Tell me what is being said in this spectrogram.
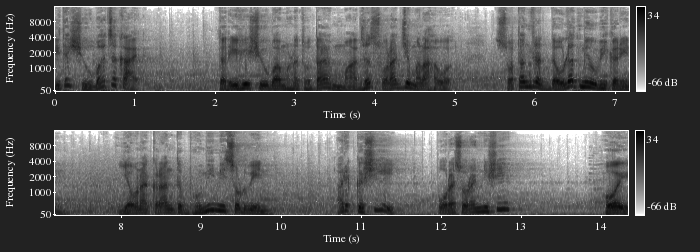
तिथे शिवबाचं काय? तरीही शिवबा म्हणत होता माझं स्वराज्य मला हवं. स्वतंत्र दौलत मी उभी करीन. यवनाक्रांत भूमी मी सोडवीन. अरे कशी? पोरासोरांनीशी? होय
